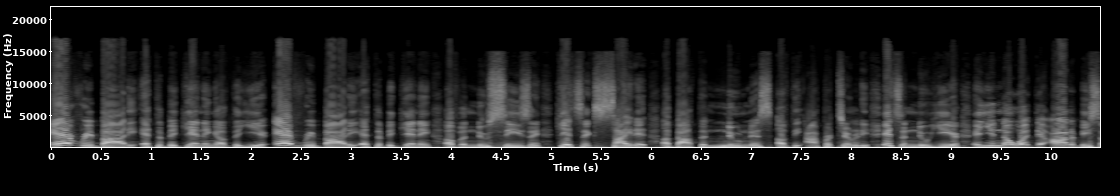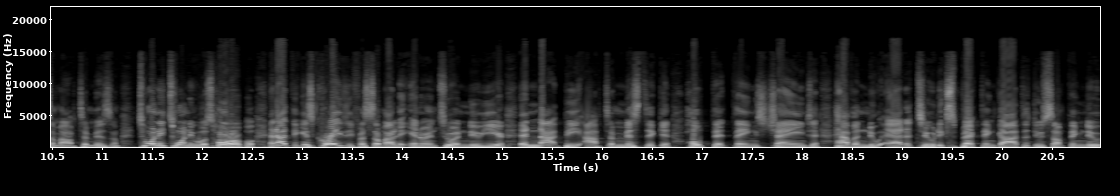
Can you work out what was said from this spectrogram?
Everybody at the beginning of the year, everybody at the beginning of a new season gets excited about the newness of the opportunity. It's a new year, and you know what? There ought to be some optimism. 2020 was horrible, and I think it's crazy for somebody to enter into a new year and not be optimistic and hope that things change and have a new attitude, expecting God to do something new.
